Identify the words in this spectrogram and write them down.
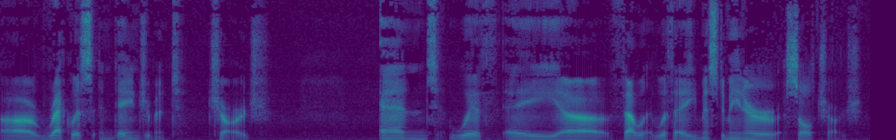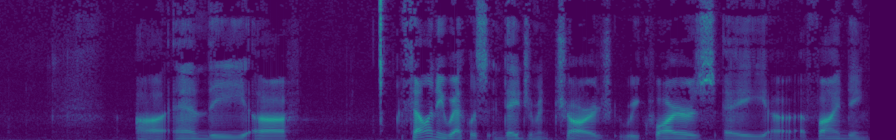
uh, reckless endangerment charge and with a uh, fel- with a misdemeanor assault charge. Uh, and the uh, felony reckless endangerment charge requires a, uh, a finding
